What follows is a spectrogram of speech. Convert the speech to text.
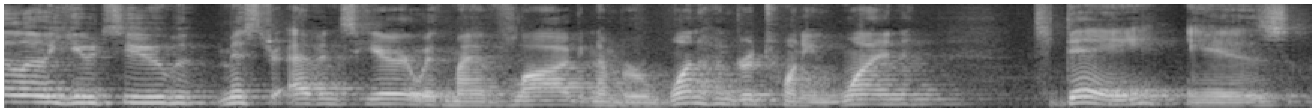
Hello YouTube, Mr. Evans here with my vlog number 121. Today is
